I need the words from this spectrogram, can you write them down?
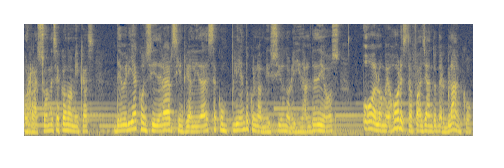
o razones económicas, debería considerar si en realidad está cumpliendo con la misión original de Dios o a lo mejor está fallando en el blanco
